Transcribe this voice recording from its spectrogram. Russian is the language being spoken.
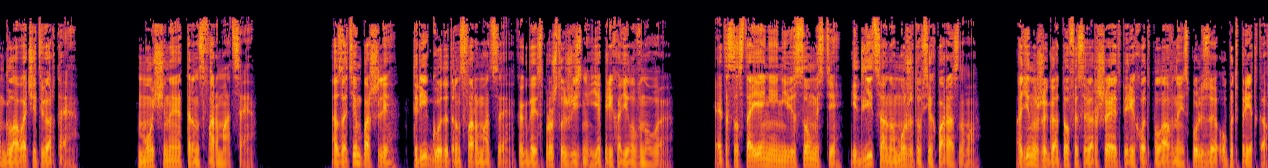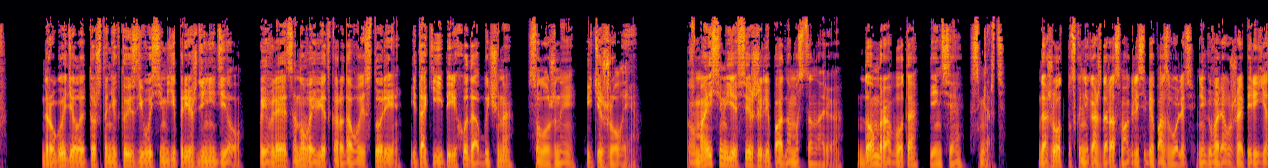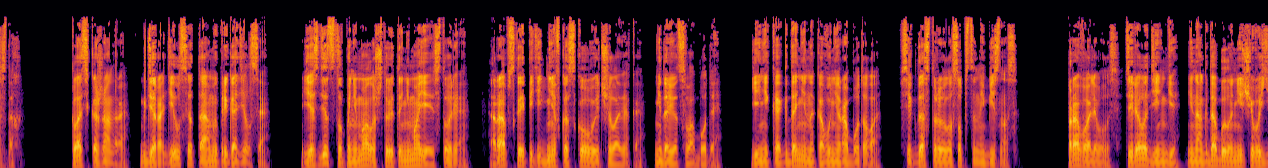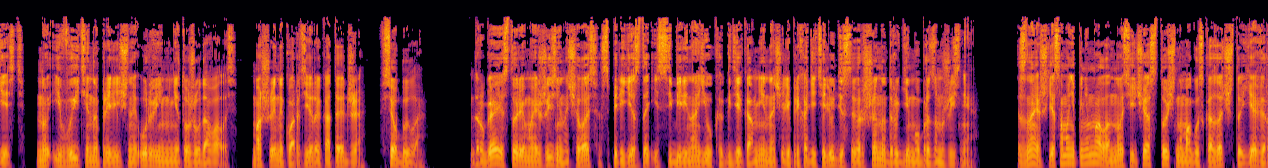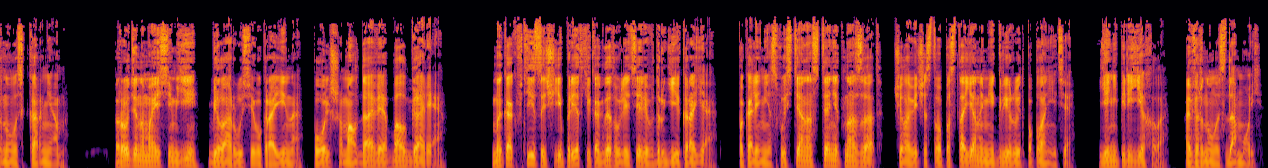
Глава четвертая. Мощная трансформация. А затем пошли три года трансформации, когда из прошлой жизни я переходила в новую. Это состояние невесомости, и длится оно может у всех по-разному. Один уже готов и совершает переход плавно, используя опыт предков. Другой делает то, что никто из его семьи прежде не делал. Появляется новая ветка родовой истории, и такие переходы обычно сложные и тяжелые. В моей семье все жили по одному сценарию. Дом, работа, пенсия, смерть. Даже отпуска не каждый раз могли себе позволить, не говоря уже о переездах. Классика жанра. Где родился, там и пригодился. Я с детства понимала, что это не моя история. Рабская пятидневка сковывает человека, не дает свободы. Я никогда ни на кого не работала, всегда строила собственный бизнес. Проваливалась, теряла деньги, иногда было нечего есть, но и выйти на приличный уровень мне тоже удавалось. Машины, квартиры, коттеджи — все было. Другая история моей жизни началась с переезда из Сибири на юг, где ко мне начали приходить люди совершенно другим образом жизни. Знаешь, я сама не понимала, но сейчас точно могу сказать, что я вернулась к корням. Родина моей семьи — Белоруссия, Украина, Польша, Молдавия, Болгария. Мы как птицы, чьи предки когда-то улетели в другие края. Поколение спустя нас тянет назад, человечество постоянно мигрирует по планете. Я не переехала, а вернулась домой.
